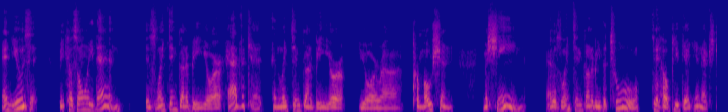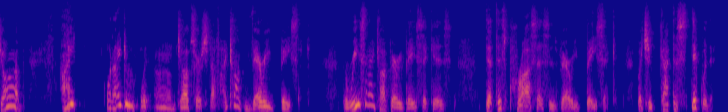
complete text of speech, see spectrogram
and use it because only then is LinkedIn going to be your advocate and LinkedIn going to be your your uh, promotion machine and is LinkedIn going to be the tool to help you get your next job? I when I do um, job search stuff, I talk very basic. The reason I talk very basic is that this process is very basic, but you've got to stick with it.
